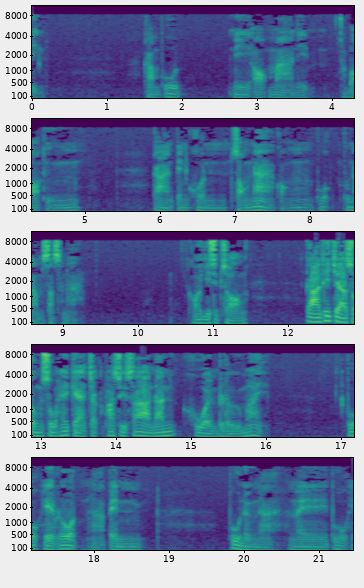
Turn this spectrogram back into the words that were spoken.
ริง ๆคำพูดนี้ออกมานี่บอกถึงการเป็นคนสองหน้าของพวกผู้นำศาสนาข้อ22 การที่จะส่งสู่ให้แก่จักรพรรดิซีซ่านั้นควรหรือไม่ พวกเฮโรดเป็นผู้หนึ่งนะในพวกเฮ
